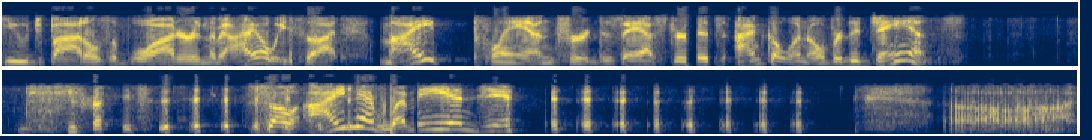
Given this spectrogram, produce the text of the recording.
huge bottles of water in the. I always thought my plan for disaster is I'm going over to Jan's. right. So I never- let me in, Jan. Ah.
